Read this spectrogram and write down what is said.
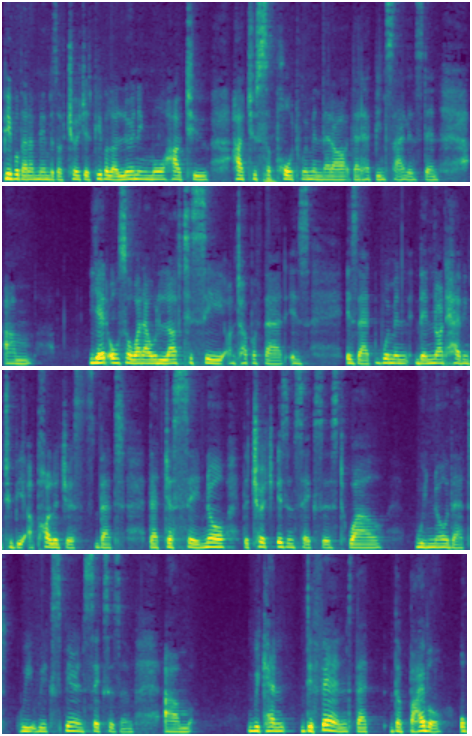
people that are members of churches. People are learning more how to how to support women that are that have been silenced and um, yet also what I would love to see on top of that is is that women they're not having to be apologists that that just say no the church isn't sexist while we know that we, we experience sexism. Um, we can defend that the bible or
